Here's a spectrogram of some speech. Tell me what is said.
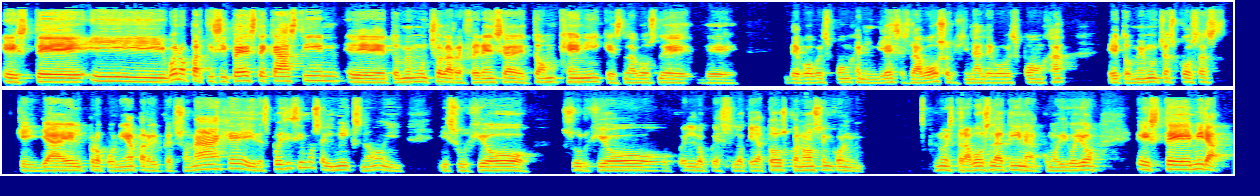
Este, y bueno, participé de este casting, eh, tomé mucho la referencia de Tom Kenny, que es la voz de, de, Bob Esponja en inglés, es la voz original de Bob Esponja. Eh, tomé muchas cosas que ya él proponía para el personaje y después hicimos el mix, ¿no? Y, surgió, surgió lo que, es, lo que ya todos conocen con nuestra voz latina, como digo yo. Este, mira,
